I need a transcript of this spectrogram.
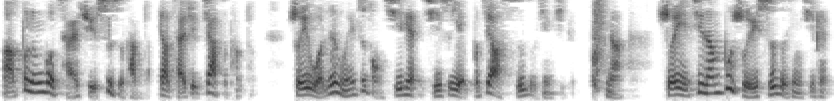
啊，不能够采取事实判断，要采取价值判断。所以我认为这种欺骗其实也不叫实质性欺骗啊，所以既然不属于实质性欺骗，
